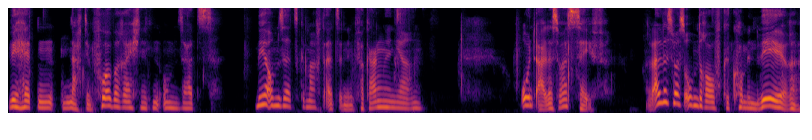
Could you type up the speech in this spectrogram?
Wir hätten nach dem vorberechneten Umsatz mehr Umsatz gemacht als in den vergangenen Jahren. Und alles war safe. Und alles, was obendrauf gekommen wäre,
